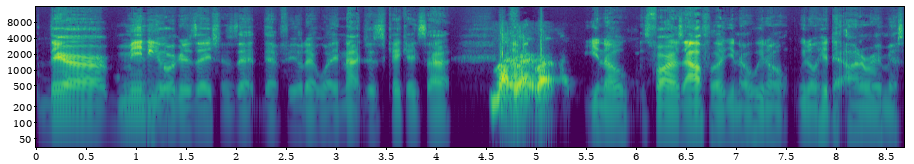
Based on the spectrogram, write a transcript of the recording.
there are many organizations that that feel that way, not just KK Psi. Right, uh, right, right. You know, as far as Alpha, you know, we don't we don't hit that honorary miss,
